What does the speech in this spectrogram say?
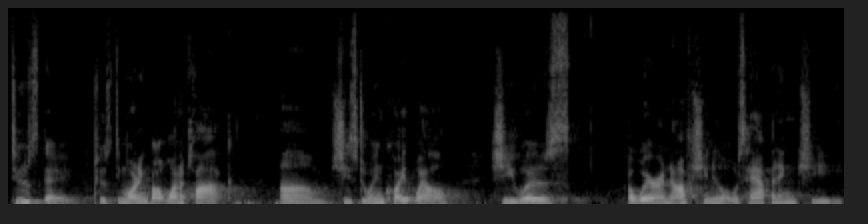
Tuesday, Tuesday morning about 1 o'clock. Um, she's doing quite well. She was aware enough, she knew what was happening. She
